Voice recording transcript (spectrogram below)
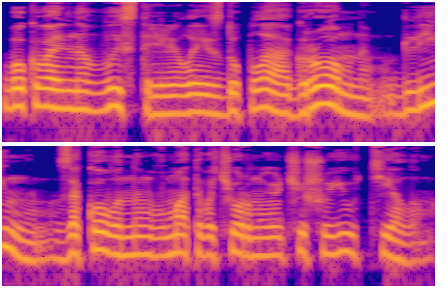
буквально выстрелила из дупла огромным, длинным, закованным в матово-черную чешую телом.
